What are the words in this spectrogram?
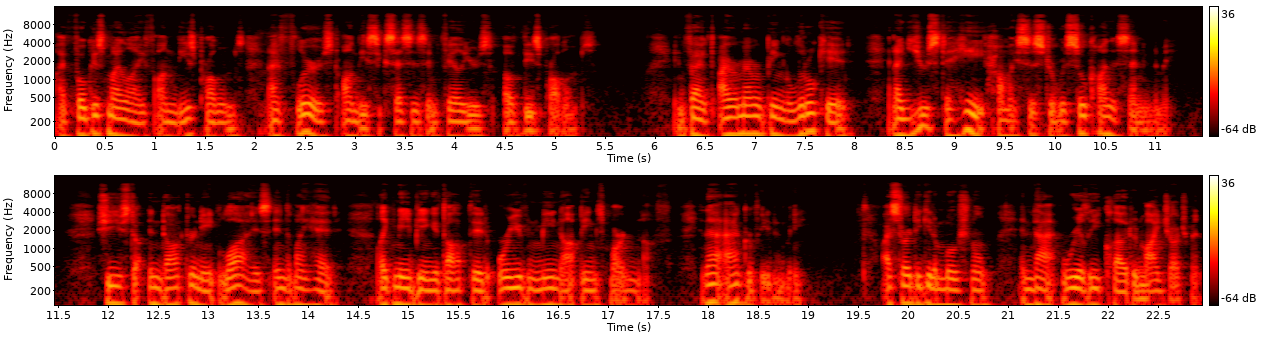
I focused my life on these problems and I flourished on the successes and failures of these problems. In fact, I remember being a little kid and I used to hate how my sister was so condescending to me. She used to indoctrinate lies into my head, like me being adopted or even me not being smart enough, and that aggravated me. I started to get emotional, and that really clouded my judgment.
